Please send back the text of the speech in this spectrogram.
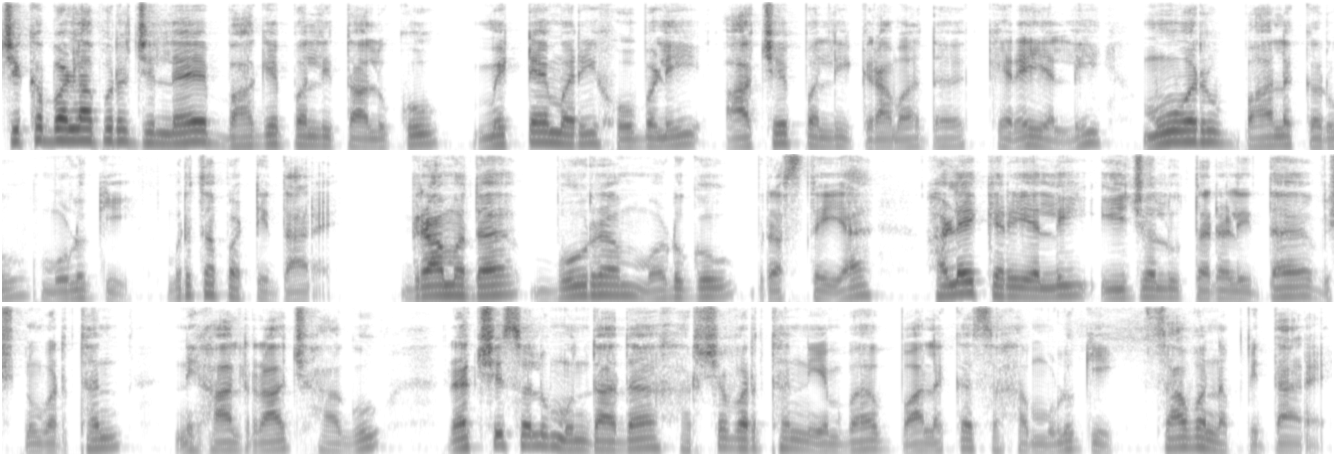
ಚಿಕ್ಕಬಳ್ಳಾಪುರ ಜಿಲ್ಲೆ ಬಾಗೇಪಲ್ಲಿ ತಾಲೂಕು ಮಿಟ್ಟೆಮರಿ ಹೋಬಳಿ ಆಚೇಪಲ್ಲಿ ಗ್ರಾಮದ ಕೆರೆಯಲ್ಲಿ ಮೂವರು ಬಾಲಕರು ಮುಳುಗಿ ಮೃತಪಟ್ಟಿದ್ದಾರೆ. ಗ್ರಾಮದ ಬೂರ ಮಡುಗು ರಸ್ತೆಯ ಹಳೆ ಕೆರೆಯಲ್ಲಿ ಈಜಲು ತೆರಳಿದ್ದ ವಿಷ್ಣುವರ್ಧನ್ ನಿಹಾಲ್ ರಾಜ್ ಹಾಗೂ ರಕ್ಷಿಸಲು ಮುಂದಾದ ಹರ್ಷವರ್ಧನ್ ಎಂಬ ಬಾಲಕ ಸಹ ಮುಳುಗಿ ಸಾವನ್ನಪ್ಪಿದ್ದಾರೆ.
